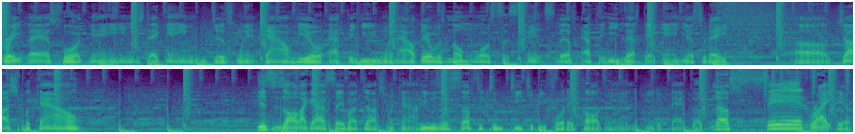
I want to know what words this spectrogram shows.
great last four games. That game just went downhill after he went out. There was no more suspense left after he left that game yesterday. Uh, Josh McCown. This is all I gotta say about Josh McCown. He was a substitute teacher before they called him in to be the backup. Enough said right there.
